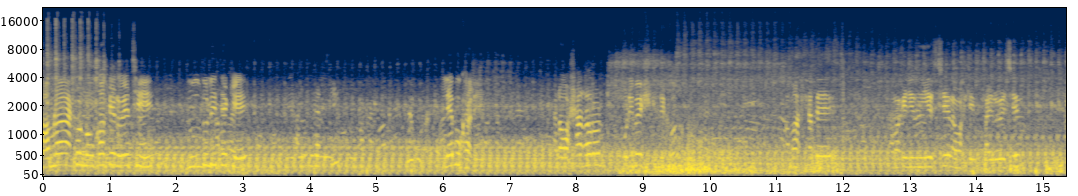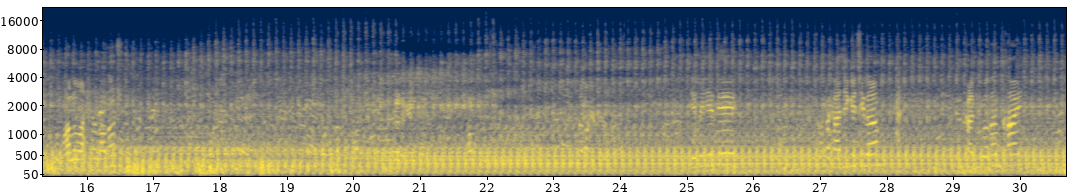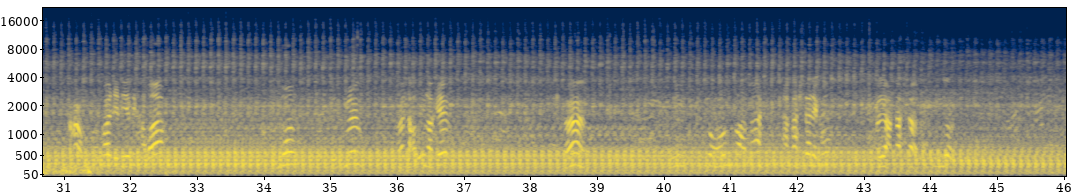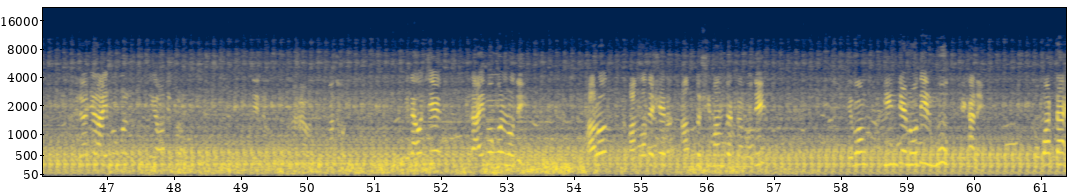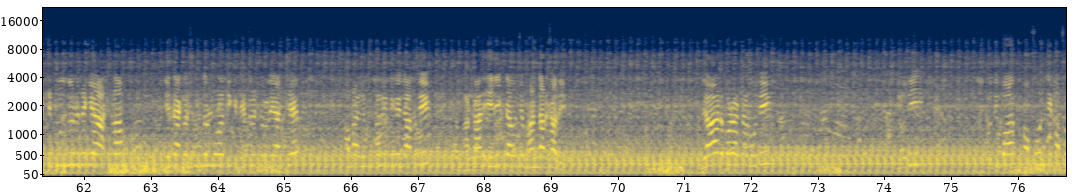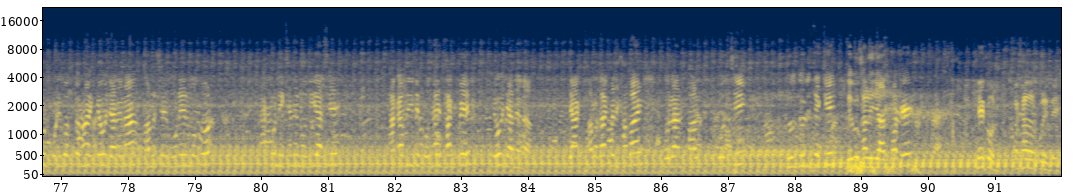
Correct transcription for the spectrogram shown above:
আমরা এখন নৌকাতে রয়েছি দুলদুলি থেকে লেবুখালি। একটা অসাধারণ পরিবেশ, দেখুন। আমার সাথে আমাকে যিনি নিয়ে এসছেন সেই ভাই রয়েছেন। ভালোবাসার মানুষ। যেতে যেতে আমরা কাজে গেছিলাম। কাজু বাদাম খাই নৌকা যেতে যেতে খাওয়া। দুপুরে দারুণ লাগে। হ্যাঁ। কি আকাশ আকাশটা দেখুন ওই আকাশটা সুন্দর। এটা হচ্ছে রায়মঙ্গল আমাদের হ্যাঁ, এটা হচ্ছে রায়মঙ্গল নদী। ভারত বাংলাদেশের আন্তঃসীমান্ত একটা নদী। এবং তিনটে নদীর মুখ এখানে। ওপারটা তুলদুলি থেকে আসলাম, যেটা একটা সুন্দরবনের দিকে ভেতরে চলে যাচ্ছে। আমরা লেবুখালির দিকে যাচ্ছি আর এদিকটা হচ্ছে ভান্ডারখালি। বিরাট বড় একটা নদী। নদী নদীপথ কখন যে কখন পরিবর্তন হয় কেউ জানে না, মানুষের মনের মতন। এখন এখানে নদী আছে আগামী দিনে কোথায় থাকবে কেউ জানে না। যাক ভালো থাকবেন সবাই। কল্যাণ পাল বলছি দুলদুলি থেকে লেবুখালি যাওয়ার পথে। দেখুন পরিবেশ।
